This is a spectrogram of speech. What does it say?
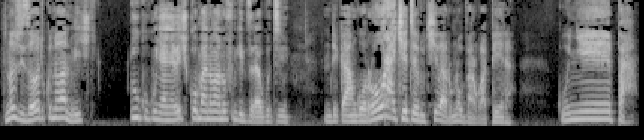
Ndinozviziva kuti kune vanhu vechiduku kunyanya vechikomana vanofungidzira kuti ndikangoroora chete ruchiva runobva rwapera. Kunyepa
